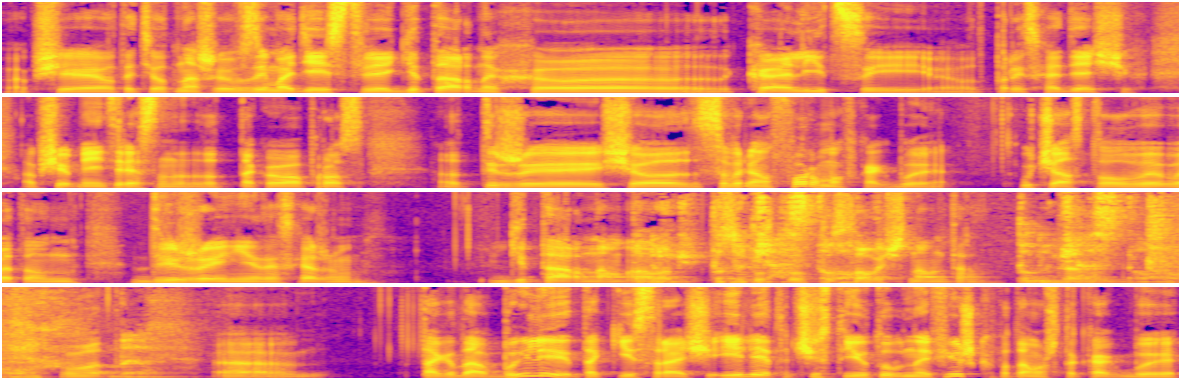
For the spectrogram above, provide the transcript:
вообще вот эти вот наши взаимодействия гитарных э, коалиций вот, происходящих? Вообще, мне интересно вот такой вопрос. Ты же еще со времен форумов как бы участвовал в, в этом движении, так скажем, гитарном, Подуч, вот, тусовочном. Подучаствовал. Вот. Да. Тогда были такие срачи, или это чисто ютубная фишка, потому что как бы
